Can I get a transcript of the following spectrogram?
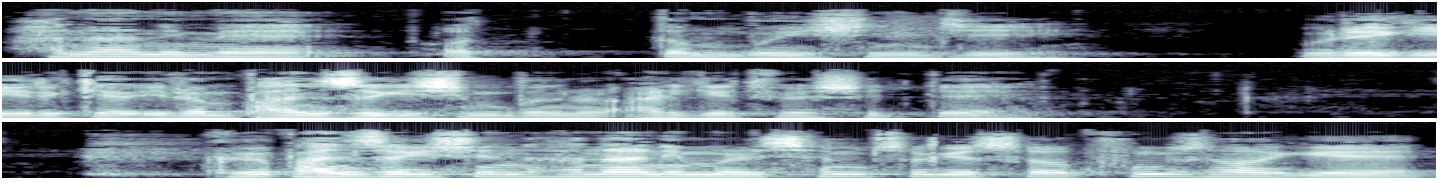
하나님의 어떤 분이신지 우리에게 이렇게 이런 반석이신 분을 알게 되었을 때 그 반석이신 하나님을 삶 속에서 풍성하게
